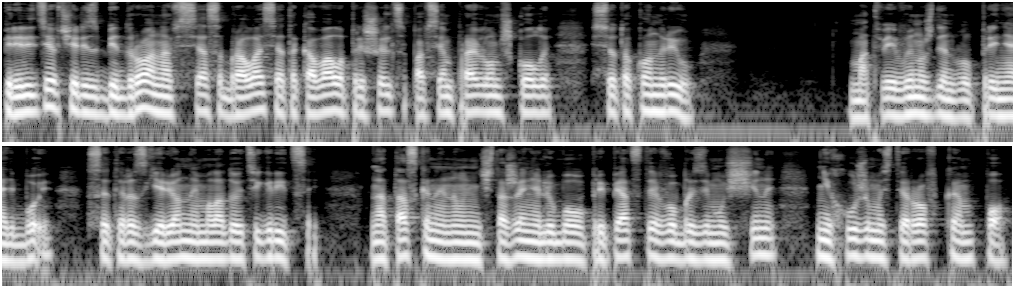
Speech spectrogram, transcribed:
Перелетев через бедро, она вся собралась и атаковала пришельца по всем правилам школы Сётокон-Рю. Матвей вынужден был принять бой с этой разъяренной молодой тигрицей, натасканной на уничтожение любого препятствия в образе мужчины не хуже мастеров Кэмпо.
